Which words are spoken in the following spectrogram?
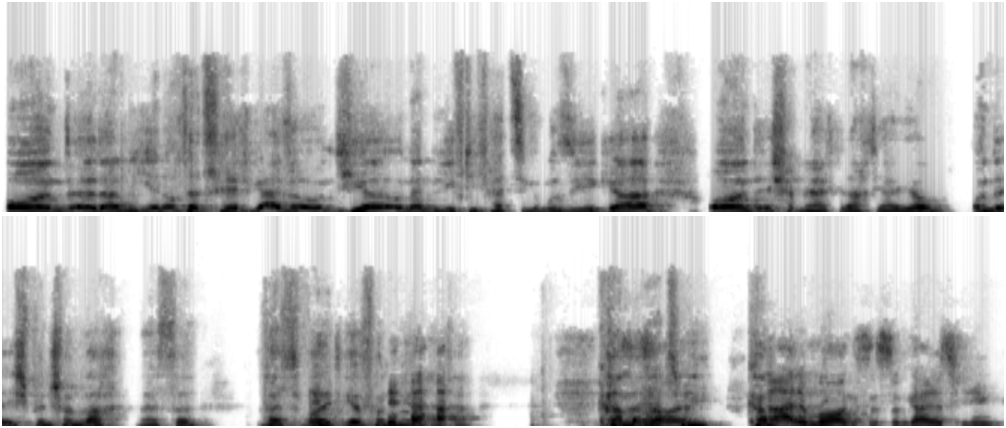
Und äh, dann hier noch das Selfie, also und hier, und dann lief die fetzige Musik, ja. Und ich habe mir halt gedacht, ja, yo, und äh, ich bin schon wach, weißt du? Was wollt ihr von mir, Alter? Come at me. Come gerade at morgens me. ist so ein geiles Feeling.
